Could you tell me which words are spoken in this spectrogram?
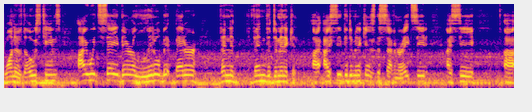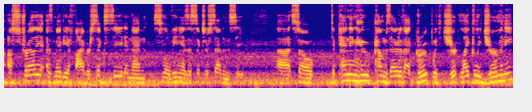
one of those teams, I would say they're a little bit better than the, than the Dominican. I, I see the Dominican as the seven or eight seed. I see uh, Australia as maybe a five or six seed, and then Slovenia as a six or seven seed. Uh, so, depending who comes out of that group, with ger- likely Germany,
